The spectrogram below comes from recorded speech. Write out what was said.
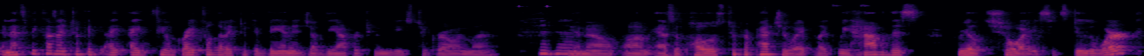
And that's because I took it, I, I feel grateful that I took advantage of the opportunities to grow and learn. Mm-hmm. You know, um, as opposed to perpetuate. Like we have this real choice. It's do the work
